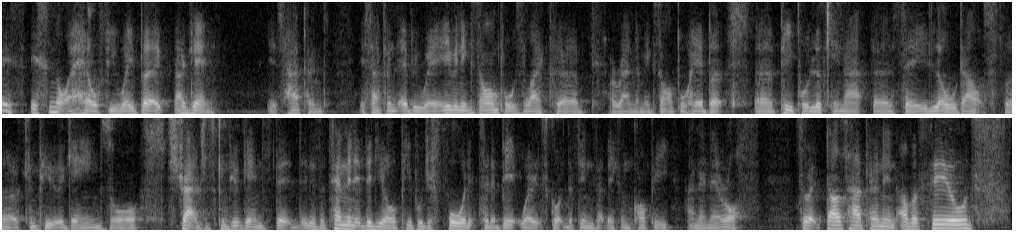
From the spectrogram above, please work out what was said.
it's it's not a healthy way, but again, it's happened. It's happened everywhere. Even examples like uh, a random example here, but uh, people looking at uh, say loadouts for computer games or strategies computer games. There's a 10 minute video. People just forward it to the bit where it's got the things that they can copy, and then they're off. So it does happen in other fields,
